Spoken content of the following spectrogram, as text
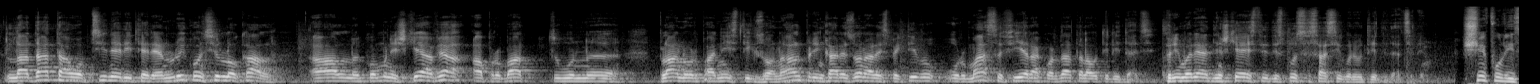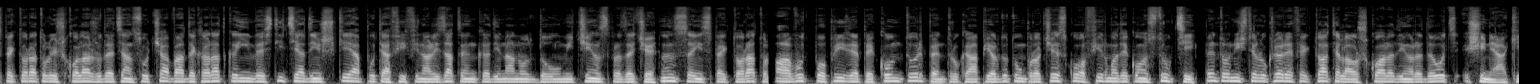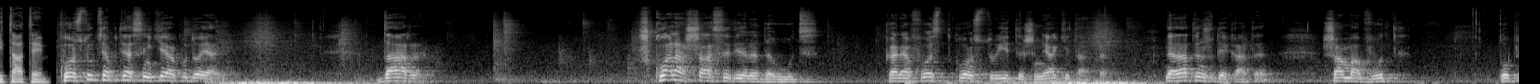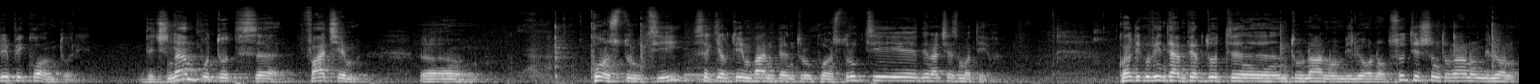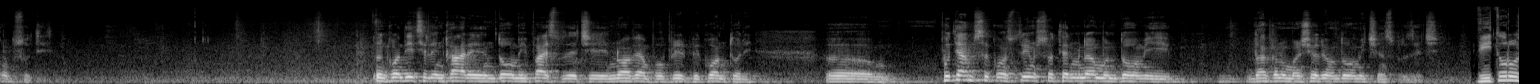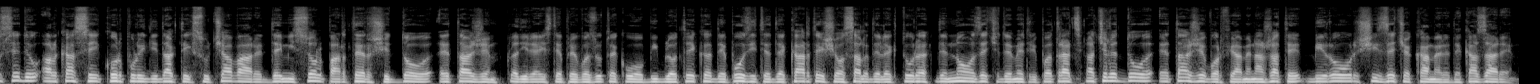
La data obținerii terenului, Consiliul Local al Comunei Șchei avea aprobat un uh, plan urbanistic zonal prin care zona respectivă urma să fie racordată la utilități. Primăria din Șcheia este dispusă să asigure utilitățile. Șeful Inspectoratului Școlar Județean Suceava a declarat că investiția din Șcheia putea fi finalizată încă din anul 2015, însă inspectoratul a avut poprire pe conturi pentru că a pierdut un proces cu o firmă de construcții pentru niște lucrări efectuate la o școală din Rădăuți și neachitate. Construcția putea să încheia cu 2 ani. Dar școala 6 de Rădăuți, care a fost construită și neachitată, ne-a dat în judecată și am avut popri pe conturi. Deci n-am putut să facem uh, construcții, să cheltuim bani pentru construcții din acest motiv. Cu alte cuvinte, am pierdut uh, într-un an 1.800.000 și într-un an 1.800.000. în condițiile în care în 2014 nu aveam popriri pe conturi, uh, puteam să construim și să o terminăm în 2000, dacă nu mă înșel eu, în 2015. Viitorul sediu al Casei Corpului Didactic Suceava are demisol, parter și două etaje. Clădirea este prevăzută cu o bibliotecă, depozite de carte și o sală de lectură de 90 de metri pătrați. La cele două etaje vor fi amenajate birouri și 10 camere de cazare.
